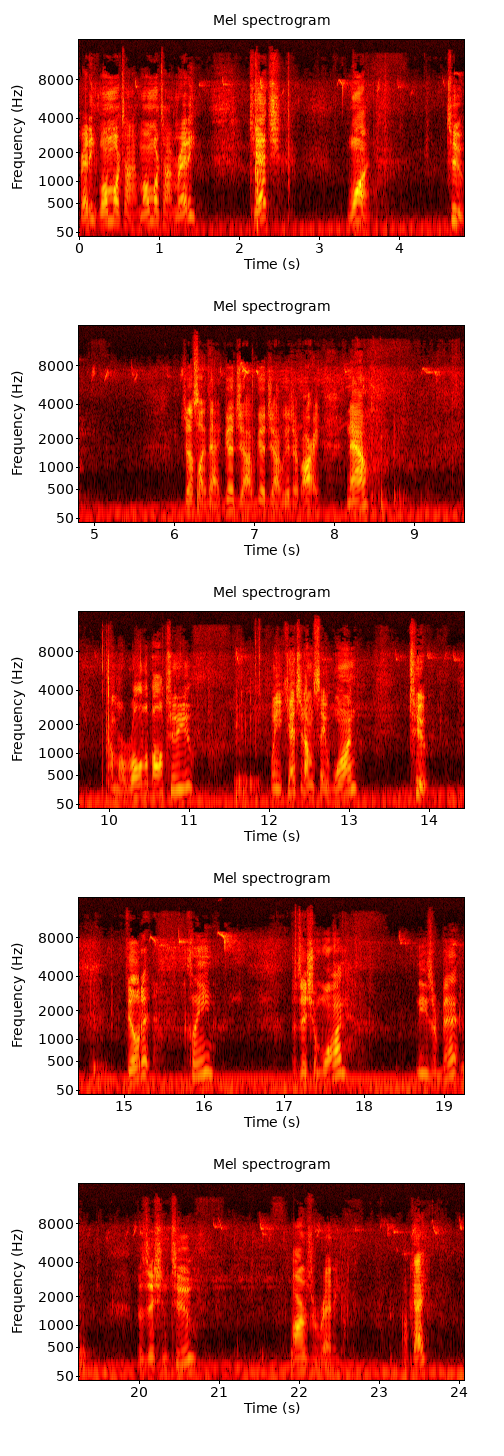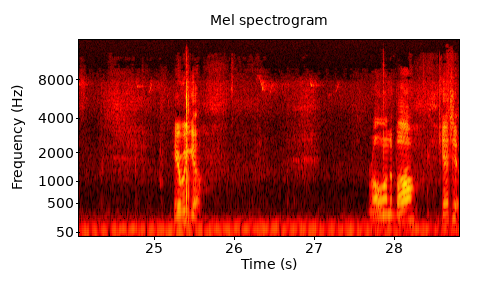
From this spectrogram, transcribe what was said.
Ready? One more time. One more time. Ready? Catch. One, two. Just like that. Good job, good job, good job. All right. Now, I'm gonna roll the ball to you. When you catch it, I'm gonna say one, two. Field it clean. Position one, knees are bent. Position two, arms are ready. Okay? Here we go. Rolling the ball, catch it,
